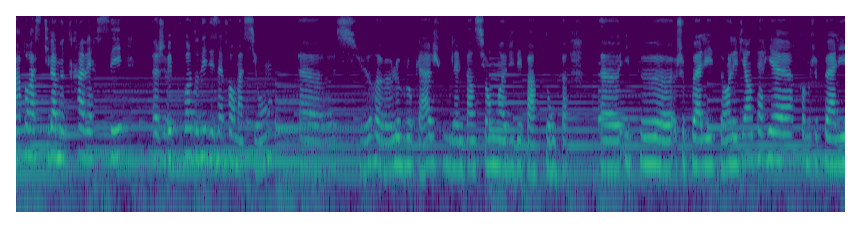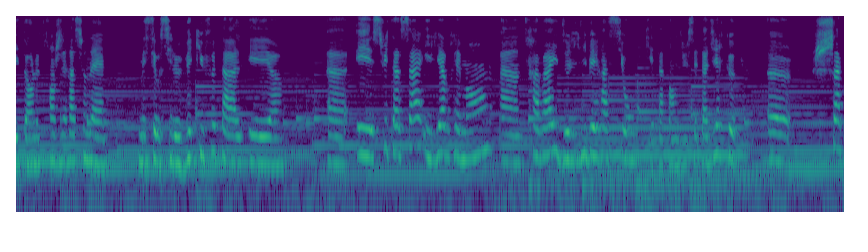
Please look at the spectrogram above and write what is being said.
rapport à ce qui va me traverser, euh, je vais pouvoir donner des informations euh, sur euh, le blocage ou l'intention euh, du départ. Donc, euh, peut, euh, je peux aller dans les vies antérieures, comme je peux aller dans le transgénérationnel, mais c'est aussi le vécu fœtal et, euh, suite à ça, il y a vraiment un travail de libération qui est attendu. C'est-à-dire que chaque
